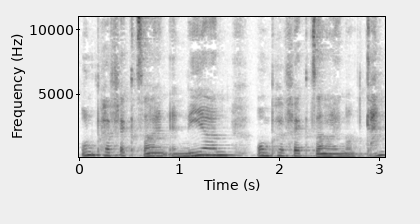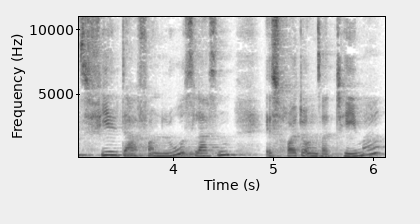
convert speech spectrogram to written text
unperfekt sein, ernähren, unperfekt sein und ganz viel davon loslassen ist heute unser Thema.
